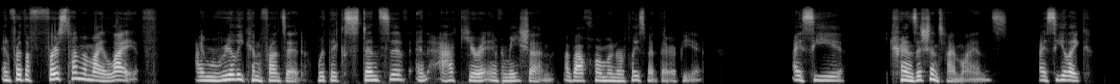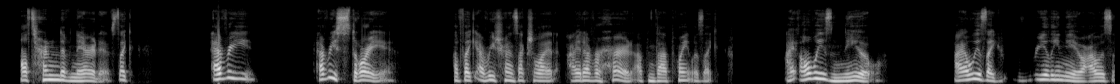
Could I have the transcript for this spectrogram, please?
And for the first time in my life, I'm really confronted with extensive and accurate information about hormone replacement therapy. I see transition timelines. I see like alternative narratives. Like every every story of like every transsexual I'd, I'd ever heard up until that point was like, I always knew. I always like really knew I was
